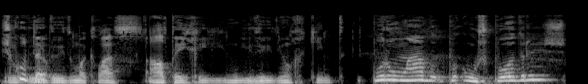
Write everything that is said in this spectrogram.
Escuta, e, de, e de uma classe alta e, e de, de, um requinte? Por um lado, os podres,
